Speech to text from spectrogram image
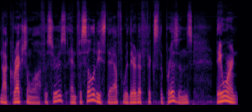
not correctional officers, and facility staff were there to fix the prisons. They weren't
